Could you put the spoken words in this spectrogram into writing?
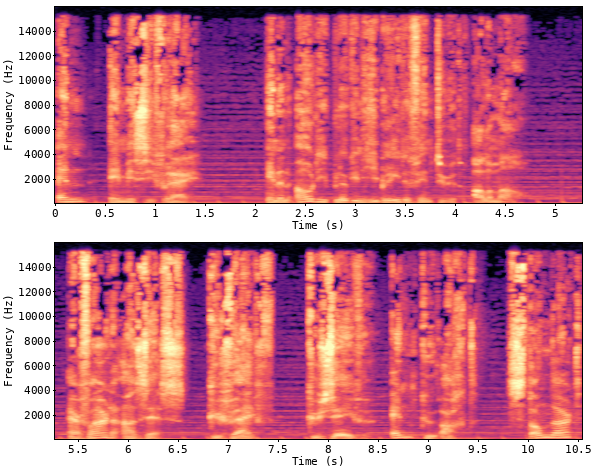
en emissievrij. In een Audi plug-in hybride vindt u het allemaal. Ervaar de A6, Q5, Q7 en Q8 standaard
